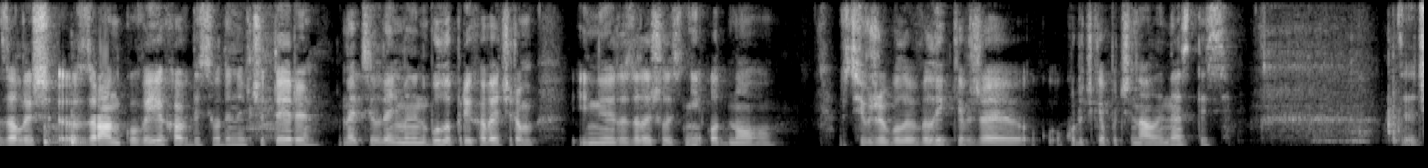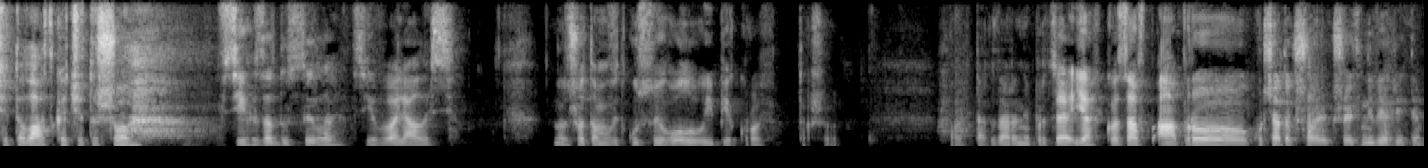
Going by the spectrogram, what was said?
Залиш зранку виїхав десь години в 4. На цілий день мене не було, приїхав вечором і не залишилось ні одного. Всі вже були великі, вже курочки починали нестись. Чи то ласка, чи то що. Всіх задусила, всі валялись. Ну, що там, відкусує голову і п'є кров. Так що. Ой, так, зараз не про це. Я казав, а, про курчаток, що якщо їх не вигріти.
